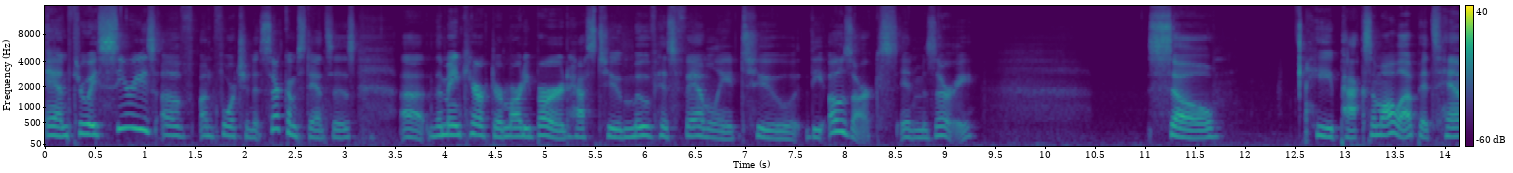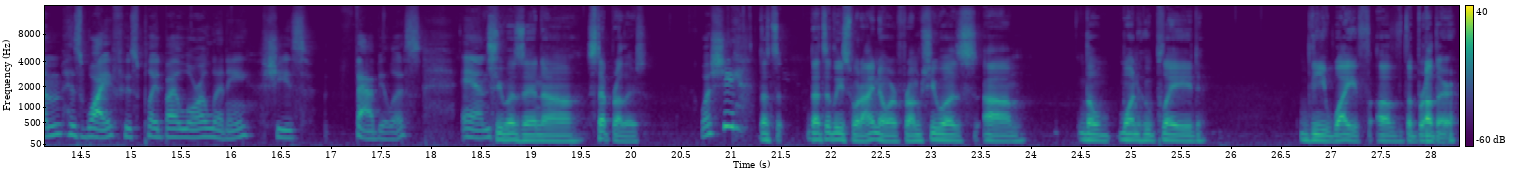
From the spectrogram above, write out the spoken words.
and through a series of unfortunate circumstances, uh, the main character, Marty Byrde, has to move his family to the Ozarks in Missouri. So he packs them all up. It's him, his wife, who's played by Laura Linney. She's fabulous. And She was in uh, Step Brothers. was she? That's that's at least what I know her from. She was um, the one who played the wife of the brother.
